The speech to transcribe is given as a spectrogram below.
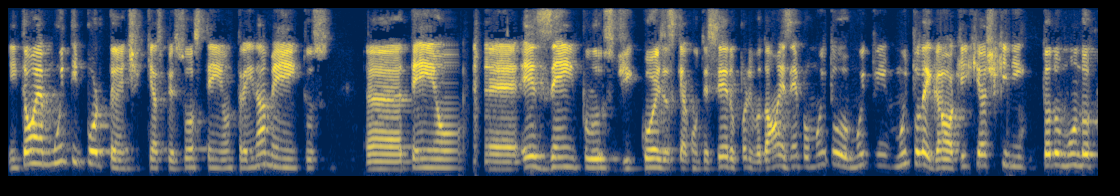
Então é muito importante que as pessoas tenham treinamentos, uh, tenham uh, exemplos de coisas que aconteceram. Por exemplo, vou dar um exemplo muito, muito, muito legal aqui que acho que todo mundo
